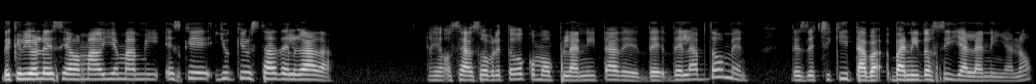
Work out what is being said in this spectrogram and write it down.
de que yo le decía a mamá, oye mami, es que yo quiero estar delgada eh, o sea, sobre todo como planita de, del abdomen, desde chiquita, vanidosilla la niña, ¿no?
